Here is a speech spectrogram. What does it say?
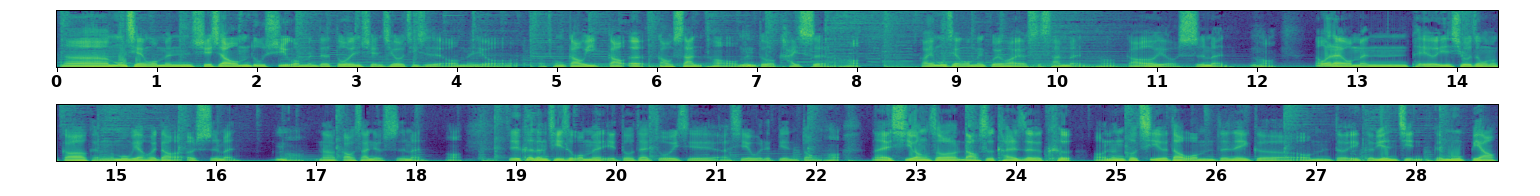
那目前我们学校，我们陆续我们的多人选修，其实我们有从高一、高二、高三哈，我们都有开设了哈。高一目前我们规划有十三门哦，高二有十门哦。那未来我们配合一些修正，我们高二可能目标会到二十门。哦，那高三有十门哦，这些课程其实我们也都在做一些呃些微的变动哈。那也希望说老师开的这个课哦，能够契合到我们的那个我们的一个愿景跟目标，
